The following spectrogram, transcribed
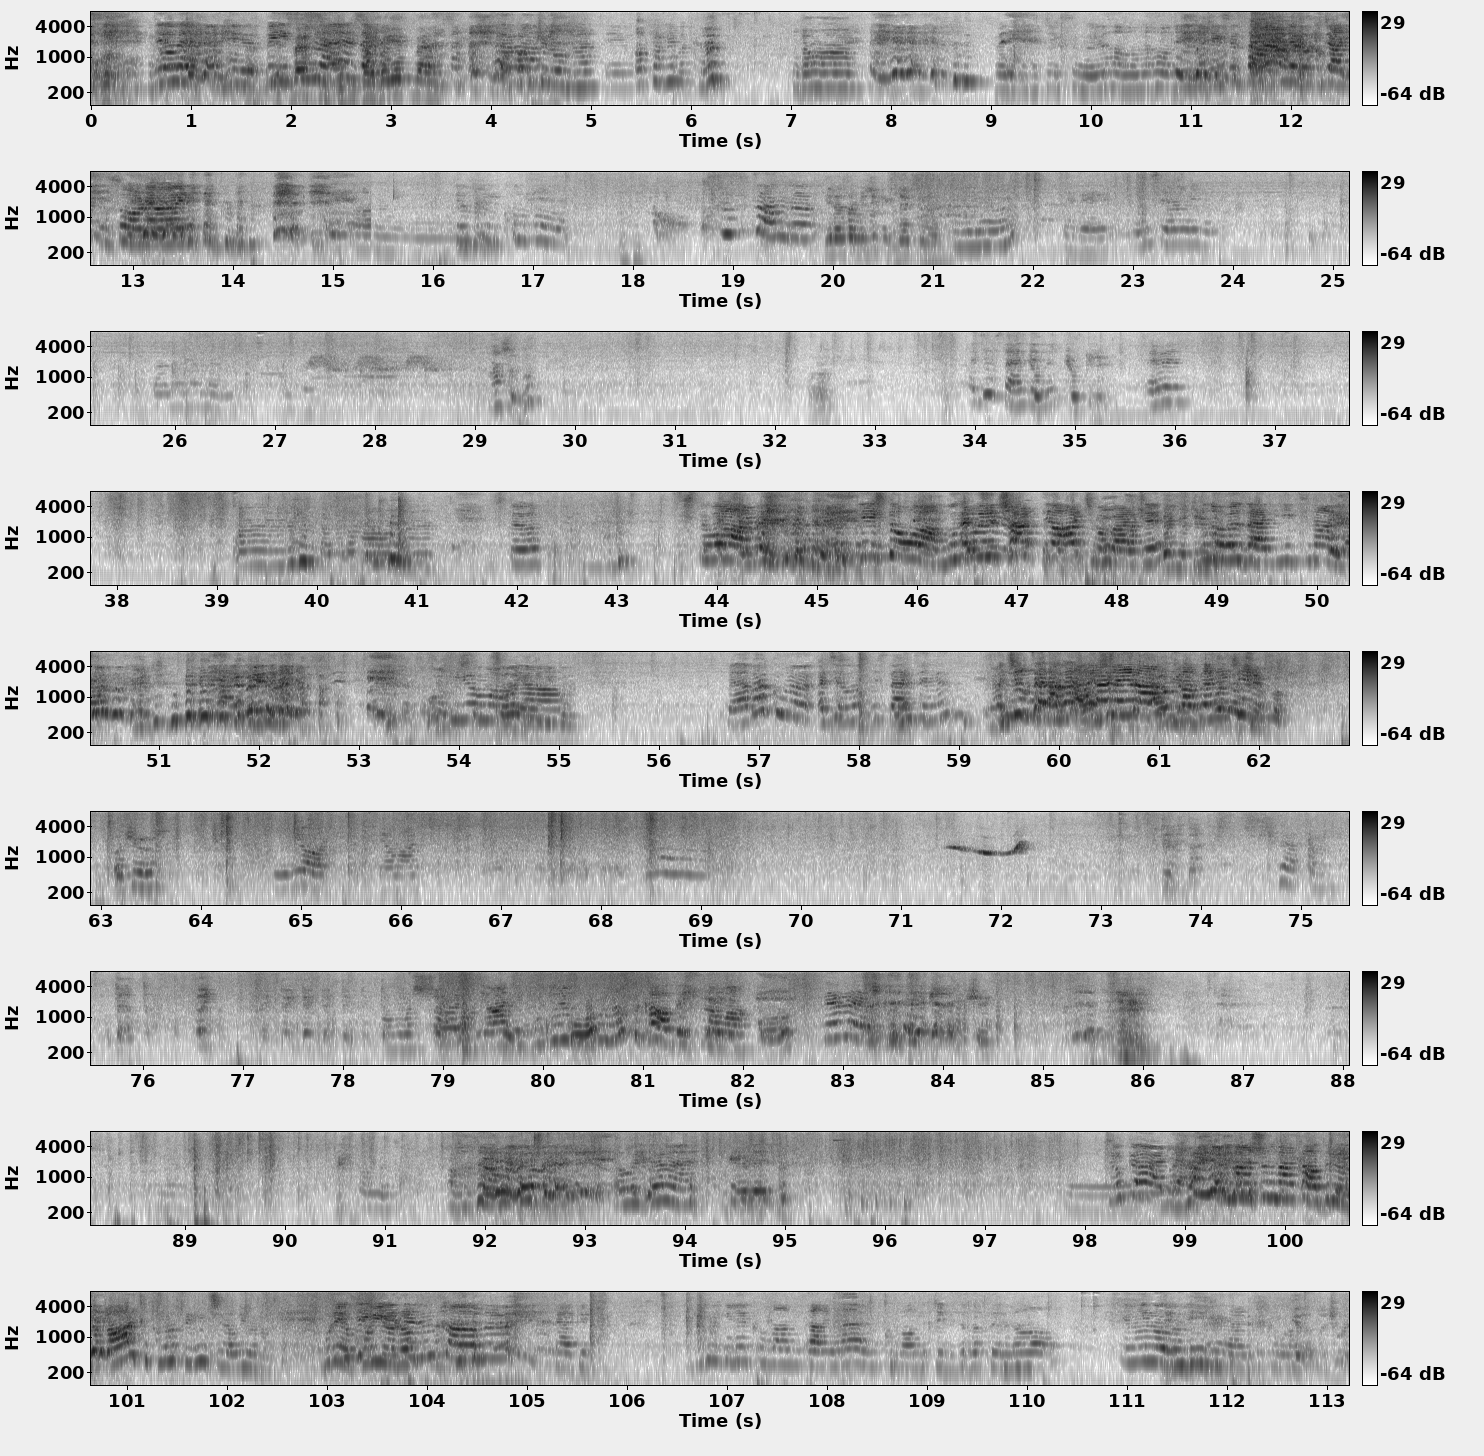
Olur mu? Değil mi? Bir Yetmez çünkü bir sayfa yetmez. Bak şöyle oldu. At bakayım. Tamam. Böyle gideceksin böyle havalı havalı gideceksin saatine bakacaksın sonra öyle. Çok utandım. Biraz da müzik yüklersin ha. Evet. Beni sevmedim. Nasıl bu? Acı isterseniz. Çok çok güzel. Evet. İşte o an. işte o an. Bunu böyle çarp diye açma bence. Ben götüreyim. Bunu özel itinayla. Oğlum Kıyamam sana ya. getirdik bunu. Beraber konu açalım isterseniz. Açıl tarafı açmayı rahat. Bak ben Hadi açarım. açıyoruz bak. Açıyoruz. Geliyor. Yavaş. Yani bu duyguyu nasıl kaldırsın ama? Değil mi? Şey. Alır değil mi? Çok ağır ya. Hemen şunu ben kaldırıyorum. Ağır kısmını senin için alıyorum. Buraya koyuyorum. Teşekkür ederim, sağ olun. Yani güle kullan bir tanem. Kullandıkça bizi hatırla. Emin olun. iyi günlerde kullan. Gel ablacığım.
